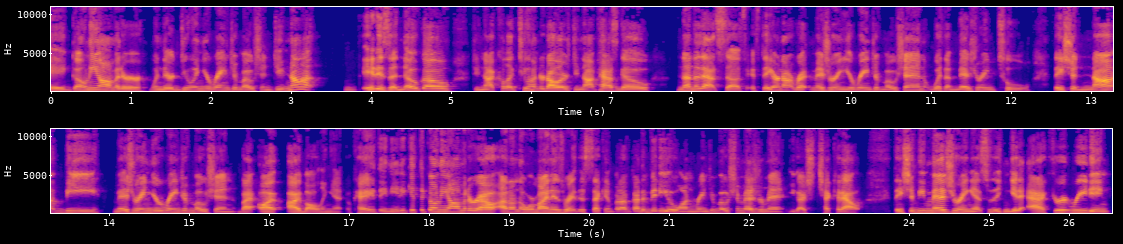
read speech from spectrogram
a goniometer when they're doing your range of motion. Do not it is a no-go. Do not collect $200. Do not pass go None of that stuff. If they are not re- measuring your range of motion with a measuring tool, they should not be measuring your range of motion by eye- eyeballing it. Okay. They need to get the goniometer out. I don't know where mine is right this second, but I've got a video on range of motion measurement. You guys should check it out. They should be measuring it so they can get an accurate reading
